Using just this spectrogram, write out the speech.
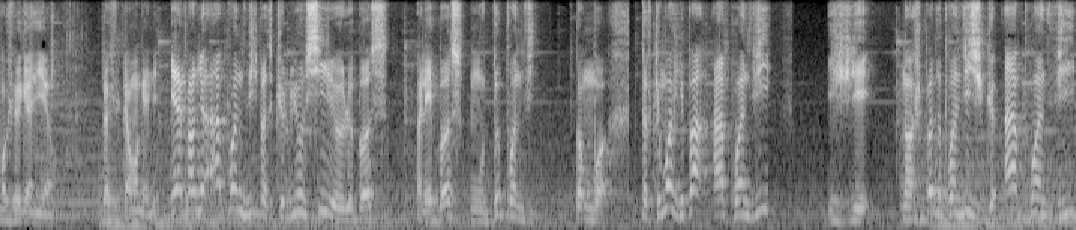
Moi, je vais gagner. Hein. Là, je vais clairement gagner. Il a perdu un point de vie parce que lui aussi, le, boss, enfin les boss ont deux points de vie, comme moi. Sauf que moi, j'ai pas un point de vie. J'ai non, j'ai pas de point de vie, j'ai que un point de vie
